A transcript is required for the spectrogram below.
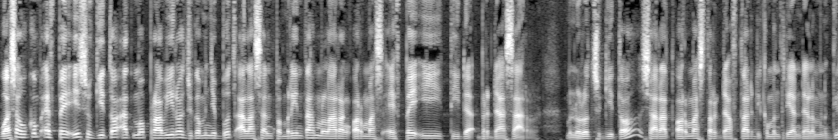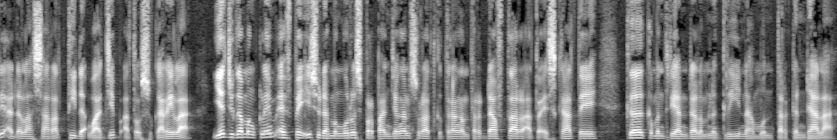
Kuasa hukum FPI Sugito Atmo Prawiro juga menyebut alasan pemerintah melarang ormas FPI tidak berdasar. Menurut Sugito, syarat ormas terdaftar di Kementerian Dalam Negeri adalah syarat tidak wajib atau sukarela. Ia juga mengklaim FPI sudah mengurus perpanjangan surat keterangan terdaftar atau SKT ke Kementerian Dalam Negeri namun terkendala.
